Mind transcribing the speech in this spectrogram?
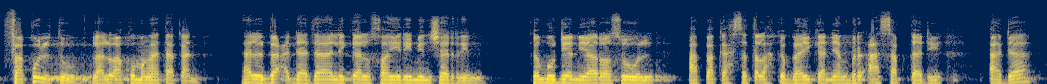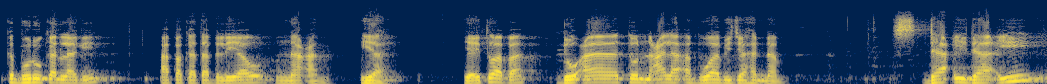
Fakultu, lalu aku mengatakan, Hal ba'da dhalikal khairi min syarrin. Kemudian ya Rasul, apakah setelah kebaikan yang berasap tadi, ada keburukan lagi? Apa kata beliau? Naam. Iya. Yaitu apa? du'atun ala abwabi jahannam. Dai-dai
